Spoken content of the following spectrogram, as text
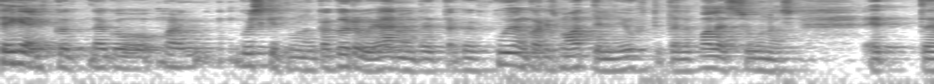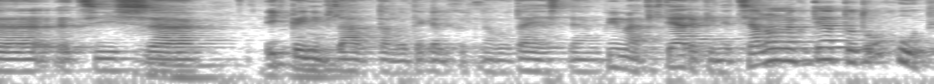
tegelikult nagu ma olen kuskilt, mul on ka kõrvu jäänud, et aga kui on karismaatiline juht ja ta läheb vales suunas et, et siis äh, ikka inimesed lähevad talle tegelikult nagu täiesti nagu pimedalt järgi, nii et seal on nagu teatud ohud.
